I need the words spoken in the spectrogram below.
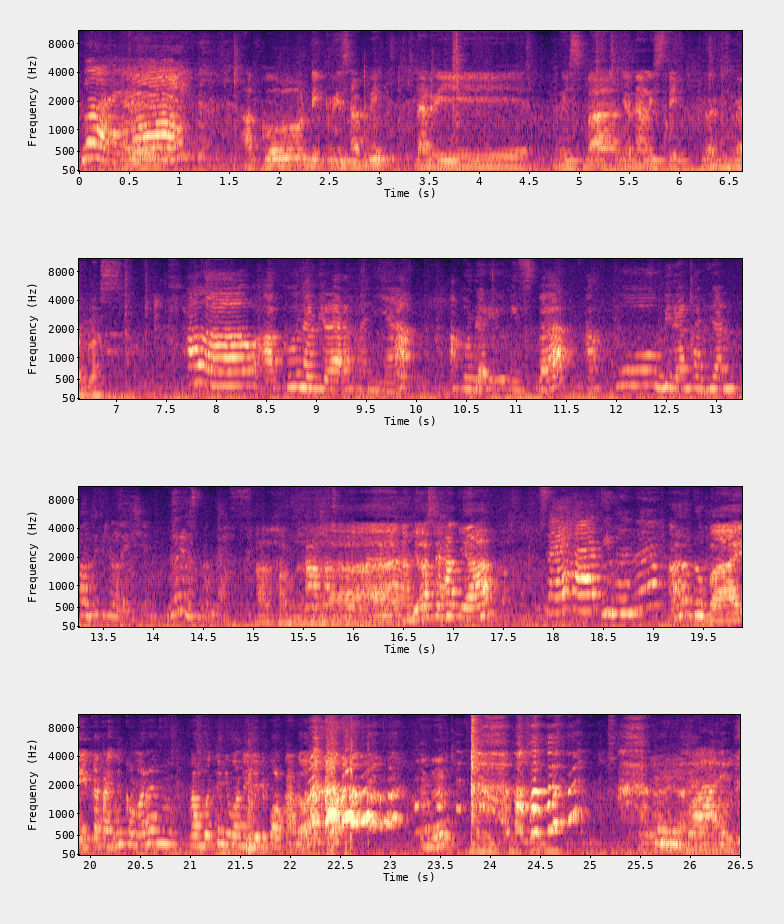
Boleh. Aku Dikri Sabik dari Nisba Jurnalistik 2019. Halo, aku Nabila Rahmania. Aku dari Unisba. Aku bidang kajian Public Relation 2019. Alhamdulillah. Alhamdulillah. Nabila sehat ya? Sehat gimana? Aduh baik, katanya kemarin rambutnya diwarnai jadi polkadot. Bener? Enggak ya? Itu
